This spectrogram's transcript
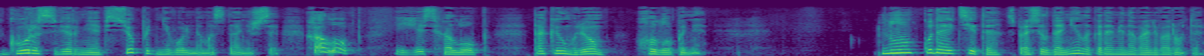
горы сверни, а все подневольным останешься. Холоп и есть холоп, так и умрем холопами. — Ну, куда идти-то? — спросил Данила, когда миновали ворота.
